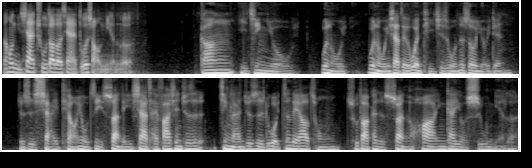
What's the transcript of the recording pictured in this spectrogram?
然后你现在出道到现在多少年了？刚已经有问了我问了我一下这个问题，其实我那时候有一点就是吓一跳，因为我自己算了一下，才发现就是竟然就是如果真的要从出道开始算的话，应该有十五年了。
